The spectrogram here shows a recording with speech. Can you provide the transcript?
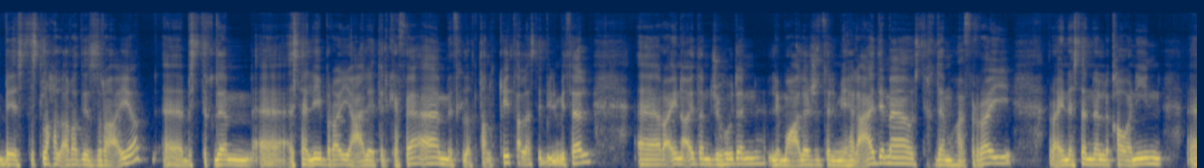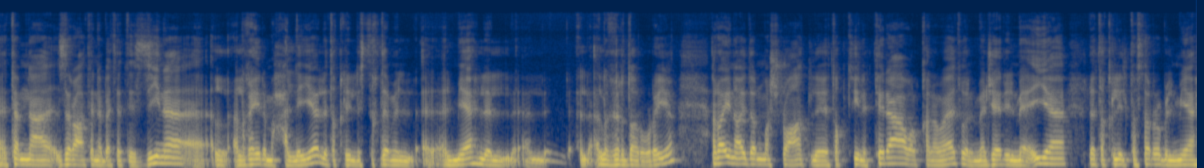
باستصلاح الأراضي الزراعية آه، باستخدام آه، أساليب ري عالية الكفاءة مثل التنقيط على سبيل المثال، رأينا أيضا جهودا لمعالجة المياه العادمة واستخدامها في الري، رأينا سنا لقوانين تمنع زراعة نباتات الزينة الغير محلية لتقليل استخدام المياه الغير ضرورية. رأينا أيضا مشروعات لتبطين الترع والقنوات والمجاري المائية لتقليل تسرب المياه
